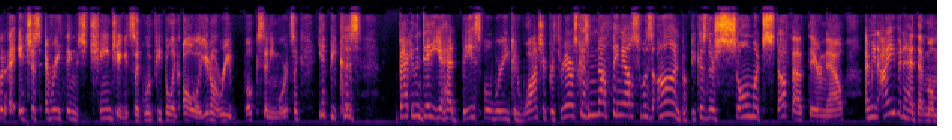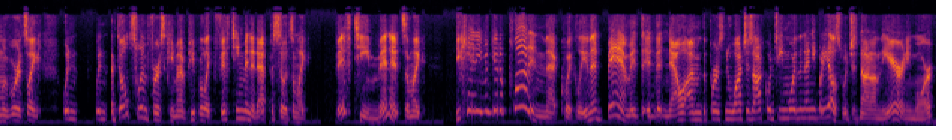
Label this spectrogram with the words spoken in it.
But it's just everything's changing. It's like when people are like, oh, well, you don't read books anymore. It's like, yeah, because back in the day you had baseball where you could watch it for three hours because nothing else was on. But because there's so much stuff out there now, I mean, I even had that moment where it's like when when Adult Swim first came out, people were like 15 minute episodes. I'm like, 15 minutes. I'm like. You can't even get a plot in that quickly, and then bam! It, it, now I'm the person who watches Aqua Teen more than anybody else, which is not on the air anymore.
